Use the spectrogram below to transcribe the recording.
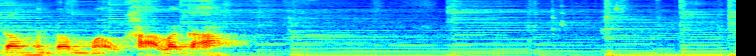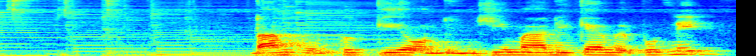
100% máu khá là cao. Đam cũng cực kỳ ổn định khi mà đi kèm với Putnik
